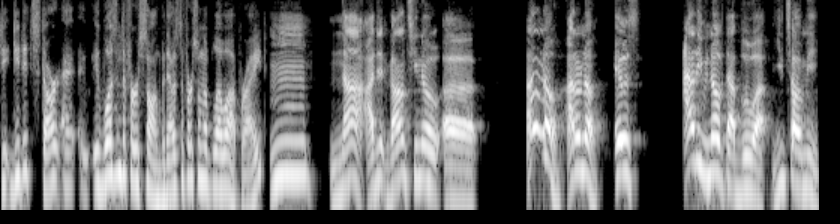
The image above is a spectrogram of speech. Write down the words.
Did, did it start? At, it wasn't the first song, but that was the first one to blow up, right? Mm, nah, I didn't. Valentino. Uh, I don't know. I don't know. It was. I don't even know if that blew up. You tell me.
